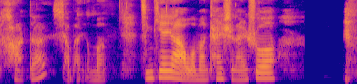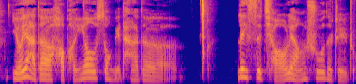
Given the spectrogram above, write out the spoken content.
好的，小朋友们，今天呀，我们开始来说优雅的好朋友送给他的类似桥梁书的这种，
